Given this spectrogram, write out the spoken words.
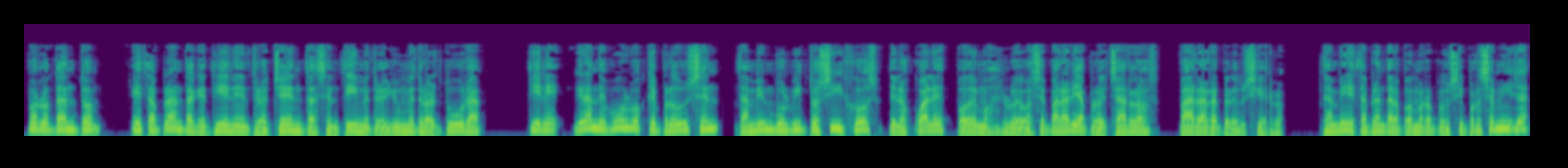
por lo tanto, esta planta que tiene entre 80 centímetros y un metro de altura, tiene grandes bulbos que producen también bulbitos hijos, de los cuales podemos luego separar y aprovecharlos para reproducirlo. También esta planta la podemos reproducir por semilla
